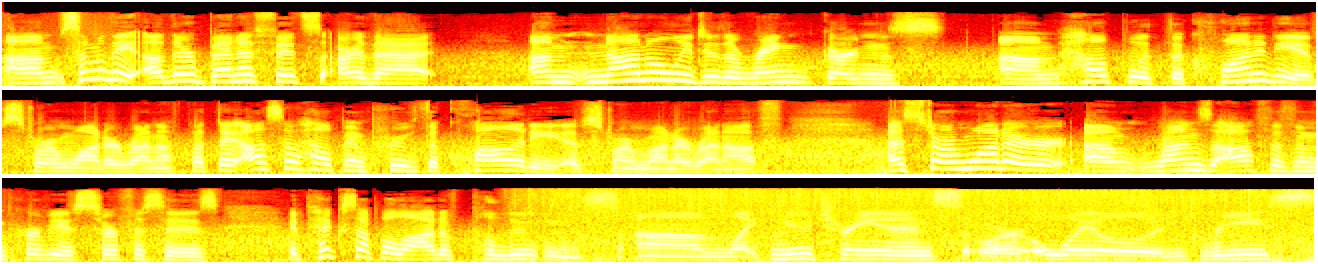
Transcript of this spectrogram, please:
Um, some of the other benefits are that um, not only do the rain gardens um, help with the quantity of stormwater runoff, but they also help improve the quality of stormwater runoff. As stormwater um, runs off of impervious surfaces, it picks up a lot of pollutants um, like nutrients or oil and grease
